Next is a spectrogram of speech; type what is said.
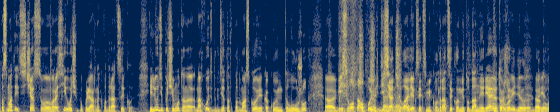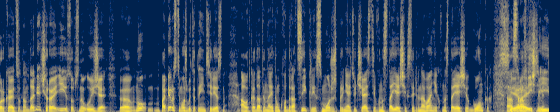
посмотрите, сейчас в России очень популярны квадроциклы. И люди почему-то на- находят где-то в Подмосковье какую-нибудь лужу, э, весело толпой 50 человек с этими квадроциклами туда ныряют. Ты тоже видел кувыркаются там до вечера и, собственно, уезжают. Э, Ну, по первости, может быть, это интересно. А вот когда ты на этом квадроцикле сможешь принять участие в настоящих соревнованиях, в настоящих гонках э, с различными...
